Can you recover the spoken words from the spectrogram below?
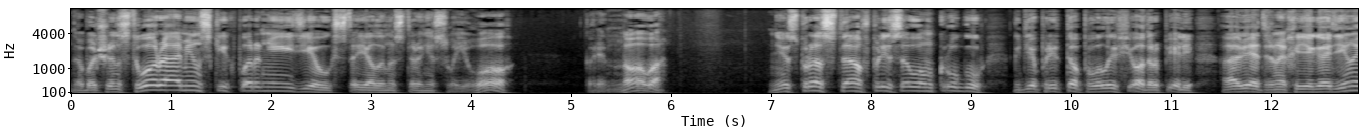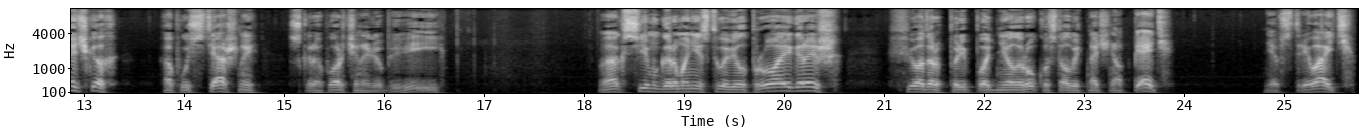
Но большинство раменских парней и девок стояло на стороне своего, коренного. Неспроста в плясовом кругу, где притопывал и Федор, пели о ветреных ягодиночках, о пустяшной скоропорченной любви. Максим гармонист вывел проигрыш, Федор приподнял руку, стал быть, начнет петь. Не встревайте.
